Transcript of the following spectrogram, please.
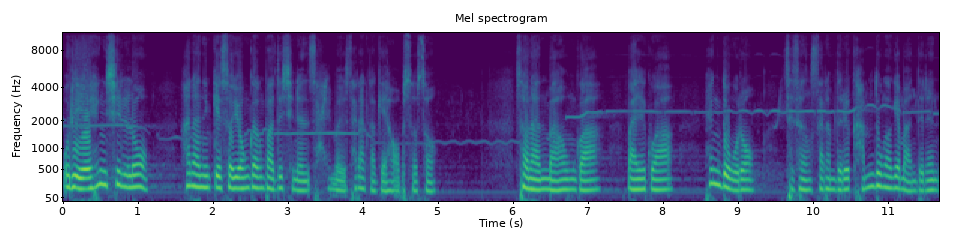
우리의 행실로 하나님께서 영광 받으시는 삶을 살아가게 하옵소서. 선한 마음과 말과 행동으로 세상 사람들을 감동하게 만드는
